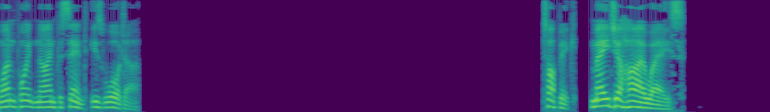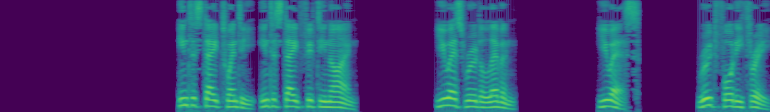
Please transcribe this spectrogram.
1.9% is water. Topic: Major highways Interstate 20, Interstate 59 US Route 11 US Route 43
